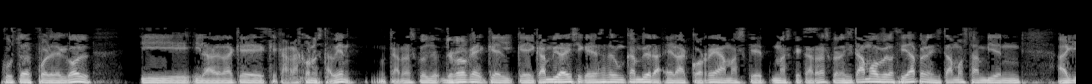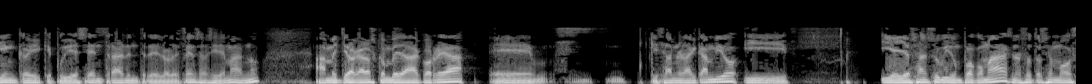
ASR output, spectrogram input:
justo después del gol y, y la verdad que, que Carrasco no está bien. Carrasco yo, yo creo que, el, que cambio ahí si querías hacer un cambio era, Correa más que más que Carrasco. Necesitamos velocidad pero necesitamos también alguien que, que pudiese entrar entre los defensas y demás no ha metido a Carrasco en vez de a Correa eh, quizás no era el cambio y y ellos han subido un poco más. Nosotros hemos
